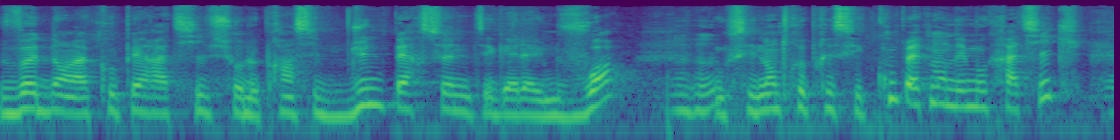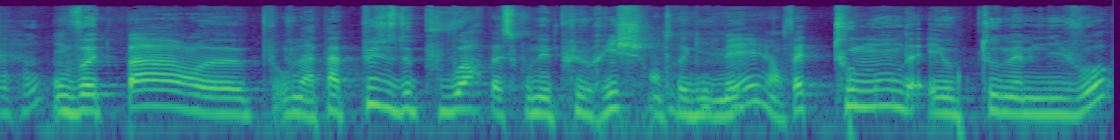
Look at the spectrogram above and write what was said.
votent dans la coopérative sur le principe d'une personne est égale à une voix. Mhm. Donc c'est une entreprise qui est complètement démocratique. On vote pas, euh, on n'a pas plus de pouvoir parce qu'on est plus riche entre guillemets. En fait, tout le monde est au, même niveau.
